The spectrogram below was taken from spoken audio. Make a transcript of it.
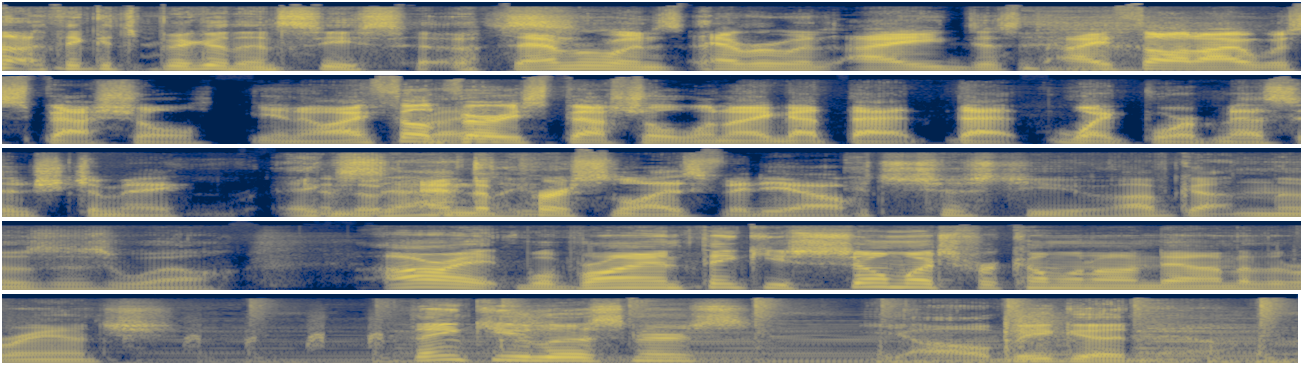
I think it's bigger than CISO. Everyone's everyone. I just I thought I was special. You know, I felt Right. very special when I got that that whiteboard message to me and the, and the personalized video. It's just you. I've gotten those as well. All right. Well, Brian, thank you so much for coming on down to the ranch. Thank you, listeners. Y'all be good now.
